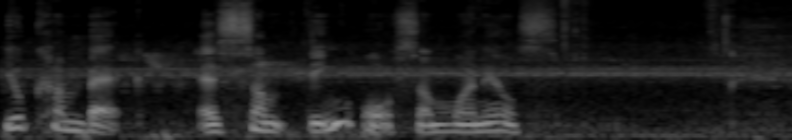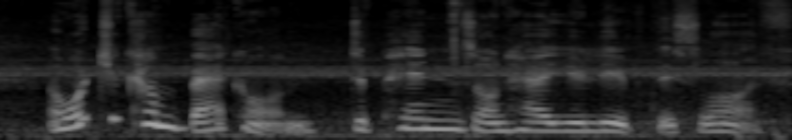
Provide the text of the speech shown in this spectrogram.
you'll come back as something or someone else. And what you come back on depends on how you live this life.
